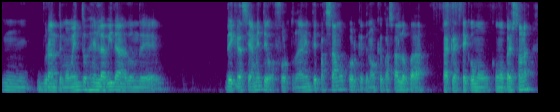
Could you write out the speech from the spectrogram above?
mm, durante momentos en la vida donde desgraciadamente o afortunadamente pasamos, porque tenemos que pasarlo para, crecer como, como personas.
